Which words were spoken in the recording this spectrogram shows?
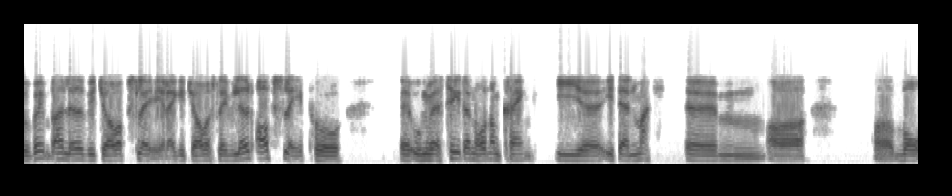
november lavede vi jobopslag, eller ikke et jobopslag, vi lavede et opslag på uh, universiteterne rundt omkring i, uh, i Danmark. Um, og, og hvor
